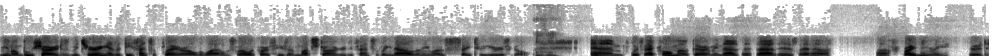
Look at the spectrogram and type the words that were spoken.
you know, Bouchard is maturing as a defensive player all the while as well. Of course, he's a much stronger defensively now than he was, say, two years ago. Mm-hmm. And with Ekholm out there, I mean, that that is a, a frighteningly good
